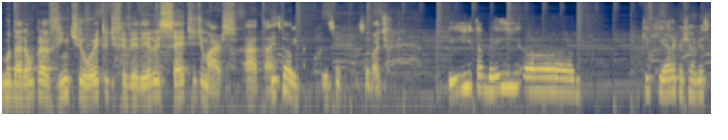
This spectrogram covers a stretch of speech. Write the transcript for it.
mudarão para 28 de fevereiro e 7 de março. Ah, tá, Isso então aí. Isso aí. Isso aí. pode. E também. O que, que era que eu tinha visto?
